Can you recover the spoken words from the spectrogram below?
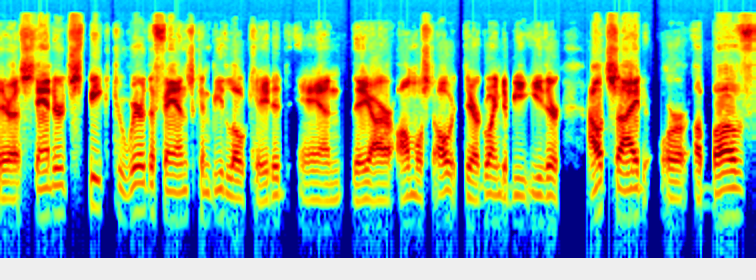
Their standards speak to where the fans can be located, and they are almost always they're going to be either outside or above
